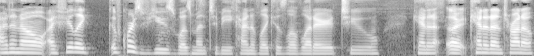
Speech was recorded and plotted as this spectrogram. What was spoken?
I don't know. I feel like of course Views was meant to be kind of like his love letter to Canada, uh, Canada and Toronto.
